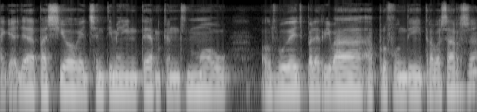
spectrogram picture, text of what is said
aquella passió, aquell sentiment intern que ens mou els budells per arribar a aprofundir i travessar-se,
